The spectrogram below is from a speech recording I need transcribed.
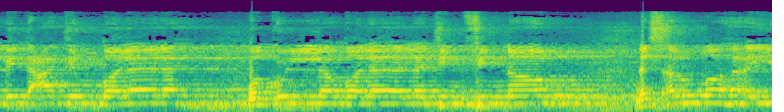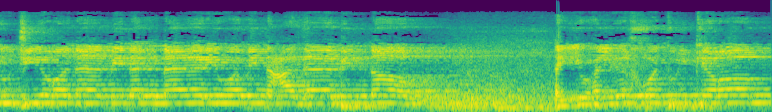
بدعة ضلالة وكل ضلالة في النار. نسأل الله أن يجيرنا من النار ومن عذاب النار. أيها الإخوة الكرام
